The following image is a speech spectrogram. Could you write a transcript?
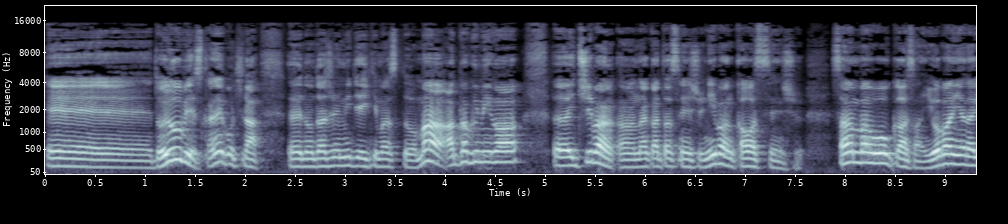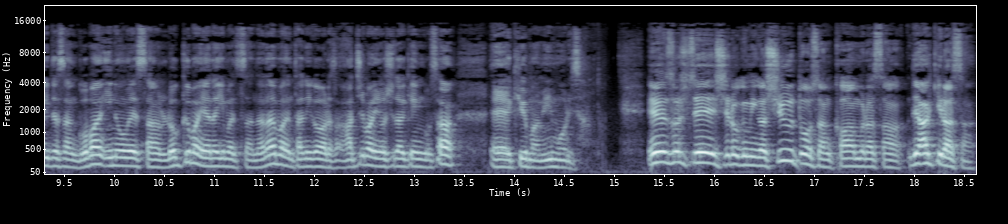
えー、土曜日ですかね、こちら、えー、の打順見ていきますと、まあ赤組が、えー、1番、中田選手、2番川瀬選手、3番ウォーカーさん、4番柳田さん、5番井上さん、6番柳町さん、7番谷川原さん、8番吉田健吾さん、えー9番三森さんと。えー、そして、白組が周東さん、河村さん、で、明さん、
